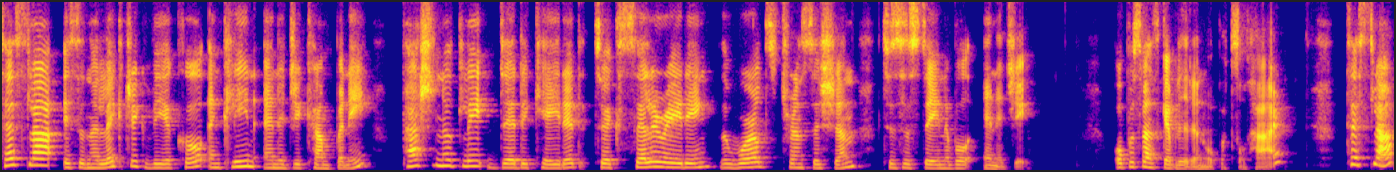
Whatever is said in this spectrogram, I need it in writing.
Tesla is an electric vehicle and clean energy company passionately dedicated to accelerating the world's transition to sustainable energy. Och på svenska blir det något sånt här. Tesla,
